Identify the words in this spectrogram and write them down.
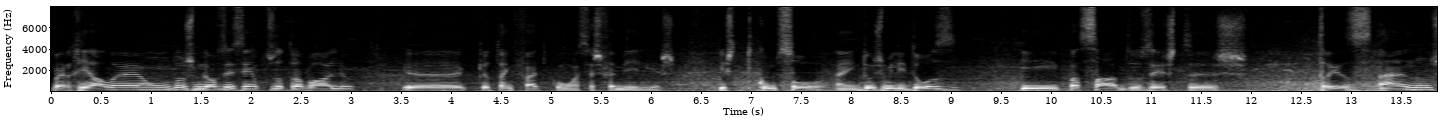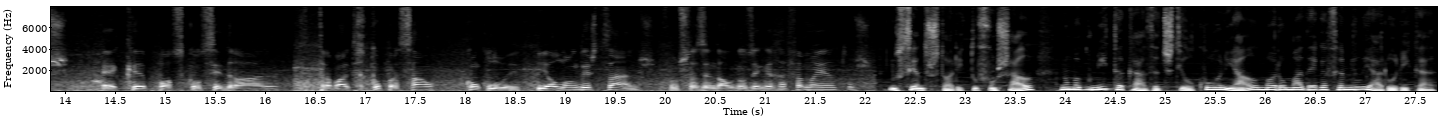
O Ber Real é um dos melhores exemplos do trabalho eh, que eu tenho feito com essas famílias. Isto começou em 2012 e passados estes 13 anos é que posso considerar trabalho de recuperação concluído. E ao longo destes anos fomos fazendo alguns engarrafamentos. No centro histórico do Funchal, numa bonita casa de estilo colonial, mora uma adega familiar única.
